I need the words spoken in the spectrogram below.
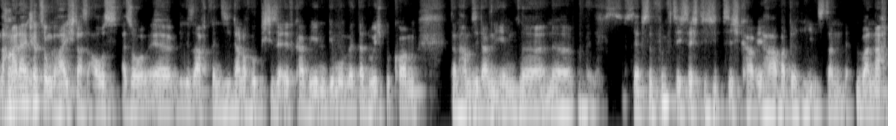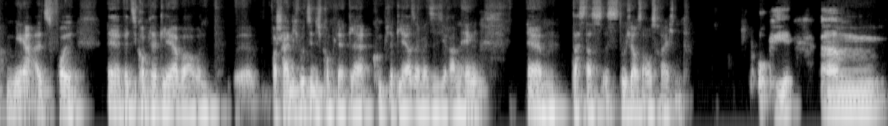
Nach meiner Einschätzung reicht das aus. Also äh, wie gesagt, wenn Sie dann auch wirklich diese 11 kW in dem Moment da durchbekommen, dann haben Sie dann eben eine, eine selbst eine 50, 60, 70 kWh Batterie ist dann über Nacht mehr als voll, äh, wenn sie komplett leer war. Und äh, wahrscheinlich wird sie nicht komplett leer, komplett leer sein, wenn Sie sie ranhängen. Ähm, das, das ist durchaus ausreichend. Okay. Ähm,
